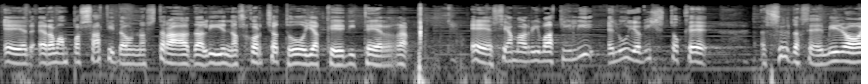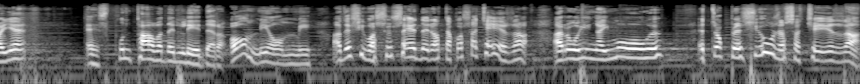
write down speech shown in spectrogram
e eravamo passati da una strada lì, una scorciatoia che è di terra. E siamo arrivati lì e lui ha visto che su da sé Miroie e spuntava dell'edera. Ommi, ommi, adesso va su sedere a cosa chiesa, a ruina i muri, è troppo preziosa questa chiesa,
